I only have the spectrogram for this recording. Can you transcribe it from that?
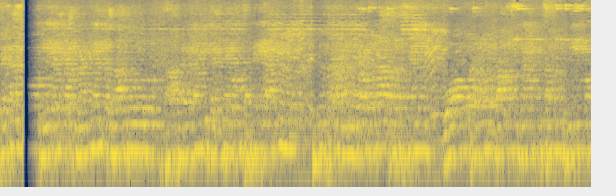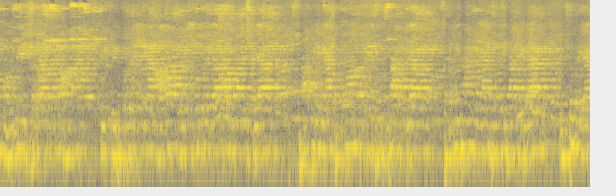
जगतो वीरं मण्यं तदातु साभरणं यज्ञं सभयामि सुतरं जगन्नाथस्य ओम धर्मं भाग्यं सं भीमं हमेश्वरामः विपदेन आवाहनं कुलामाज्ञा स्थापया भगवान् संस्थाप्या संविधानया संविधानया ईश्वर्या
